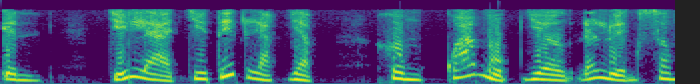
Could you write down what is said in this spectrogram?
kình chỉ là chi tiết lạc vặt không quá một giờ đã luyện xong.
